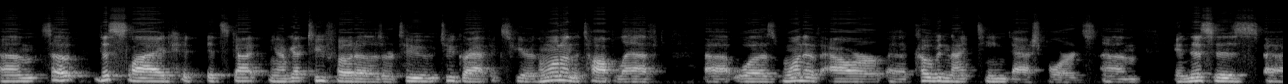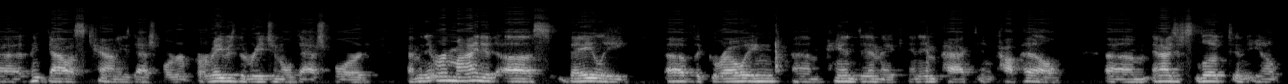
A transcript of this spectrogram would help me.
Um, so this slide, it, has got, you know, I've got two photos or two, two graphics here. The one on the top left uh, was one of our uh, COVID-19 dashboards. Um, and this is, uh, I think, Dallas County's dashboard, or, or maybe the regional dashboard. I mean, it reminded us daily of the growing um, pandemic and impact in Coppell. Um, and I just looked and, you know,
